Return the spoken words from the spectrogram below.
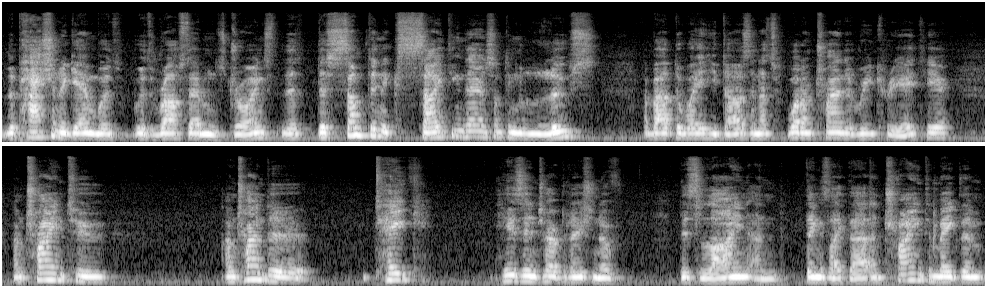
the passion again with, with Ralph Steadman's drawings. There's something exciting there and something loose about the way he does and that's what I'm trying to recreate here. I'm trying to I'm trying to take his interpretation of this line and things like that and trying to make them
